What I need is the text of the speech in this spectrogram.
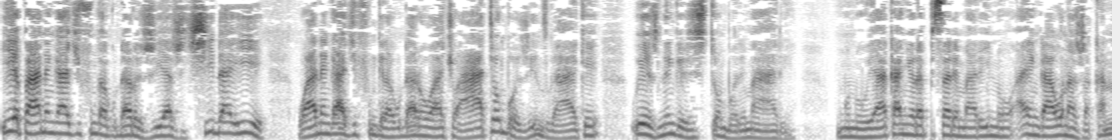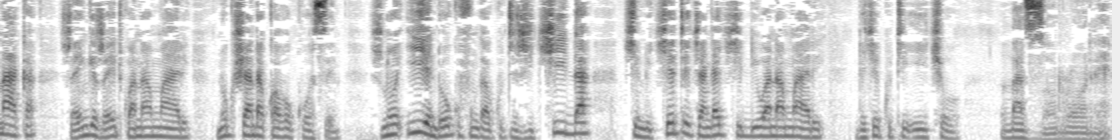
Iye paanenge achifunga kudaro zviya zvichida iye waanenge achifungira kudaro wacho haatombozvinzwi hake uye zvinenge zvisitombori maari munhu uyo akanyora pisarema rino ainge aona zvakanaka zvainge zvaitwa namwari nokushanda kwavo kwose. Zvino iye ndokufunga kuti zvichida chinhu chete changa chichidiwa namwari ndechekuti icho vazorore.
